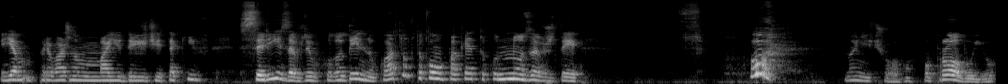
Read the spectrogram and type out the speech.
Я переважно маю дріжджі такі сирі завжди в холодильнику, а то в такому пакетику ну завжди. Ох, ну нічого, попробую.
